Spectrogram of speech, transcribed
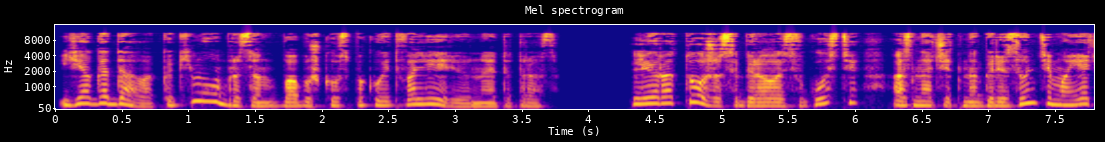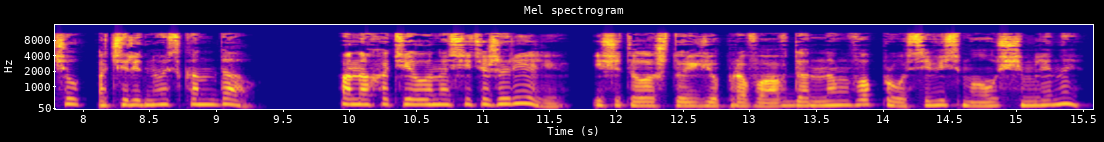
Я гадала, каким образом бабушка успокоит Валерию на этот раз. Лера тоже собиралась в гости, а значит, на горизонте маячил очередной скандал. Она хотела носить ожерелье и считала, что ее права в данном вопросе весьма ущемлены.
